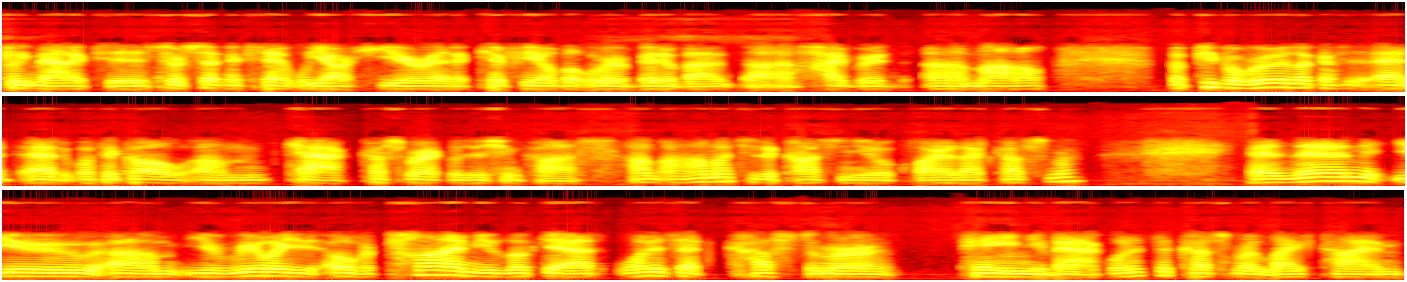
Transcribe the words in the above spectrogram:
Fleetmatics is. To a certain extent, we are here at Actifio, but we're a bit of a, a hybrid uh, model. But people really look at, at, at what they call um, CAC, customer acquisition costs. How, how much is it costing you to acquire that customer? And then you um, you really over time you look at what is that customer paying you back? What is the customer lifetime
